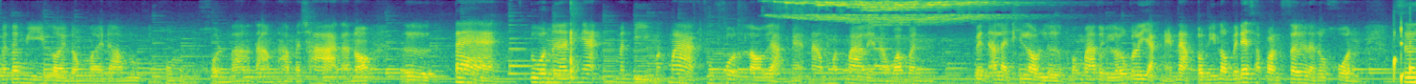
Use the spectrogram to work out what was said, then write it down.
ก็จะมีรอยดงรอยดำรูปของคงหลุมขนบ้างตามธรรมชาติอะเนาะเออแต่ตัวเนื้อเนี่ยมันดีมากๆ ทุกคนเราอยากแนะนำมาก ๆเลยนะว่ามัน เป็นอะไรที่เราเลิฟมากๆตัวนี้เราก็เลยอยากแนะนำตัวนี้เราไม่ได้สปอนเซอร์นะทุกคน ซึ่ง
